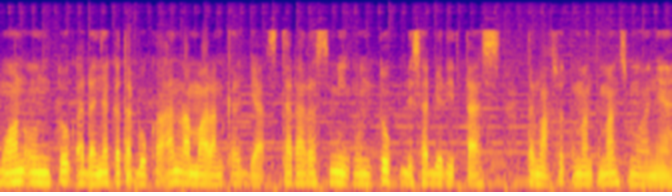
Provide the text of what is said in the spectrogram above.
mohon untuk adanya keterbukaan lamaran kerja secara resmi untuk disabilitas, termasuk teman-teman semuanya.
